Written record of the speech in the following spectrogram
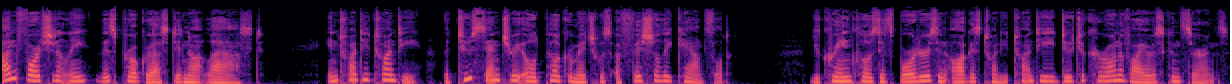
Unfortunately, this progress did not last. In 2020, the two century old pilgrimage was officially cancelled. Ukraine closed its borders in August 2020 due to coronavirus concerns.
